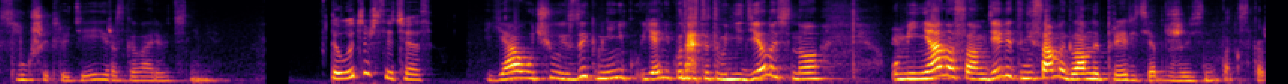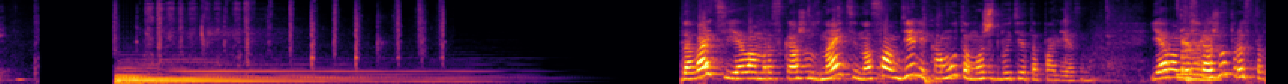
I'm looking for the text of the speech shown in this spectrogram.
слушать людей и разговаривать с ними. Ты учишь сейчас? Я учу язык, мне не, я никуда от этого не денусь, но у меня на самом деле это не самый главный приоритет в жизни, так скажем. Давайте я вам расскажу. Знаете, на самом деле кому-то может быть это полезно. Я вам да. расскажу просто,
